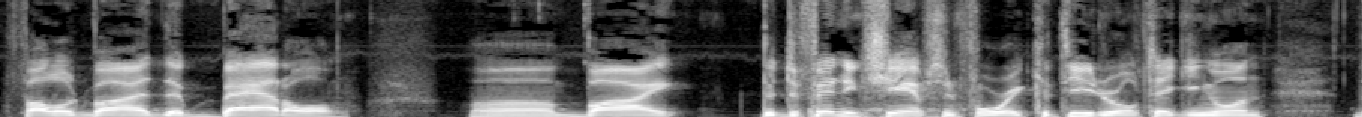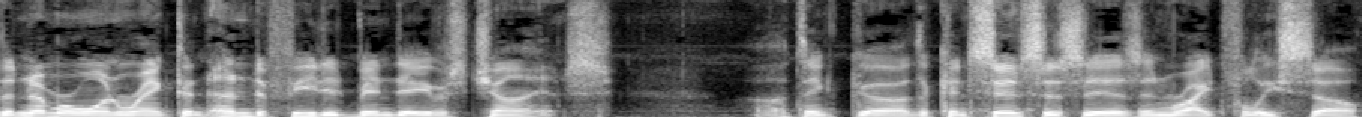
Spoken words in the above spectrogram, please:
followed by the battle uh, by the defending champs in 4A Cathedral taking on the number one ranked and undefeated Ben Davis Giants. I think uh, the consensus is, and rightfully so,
